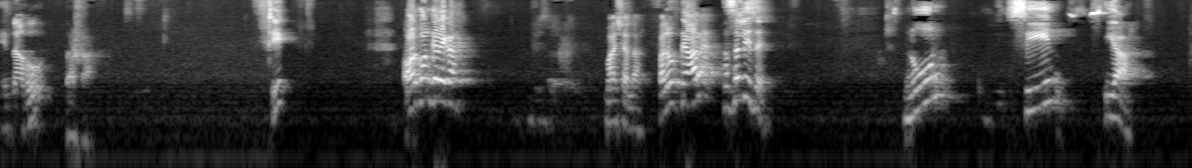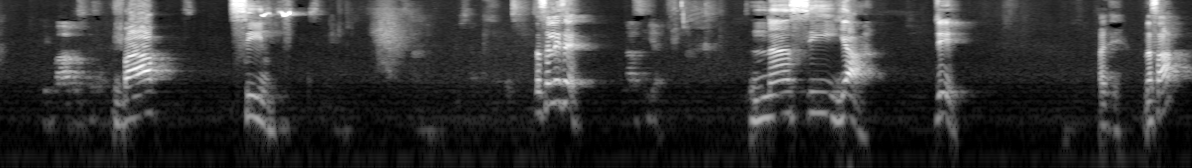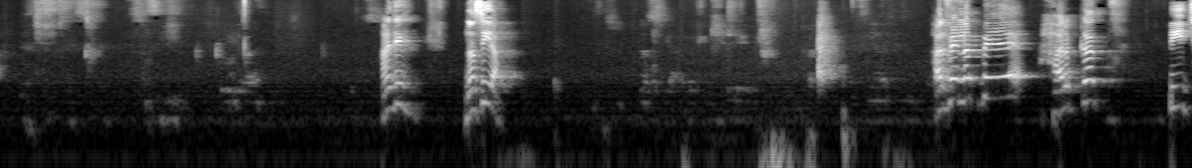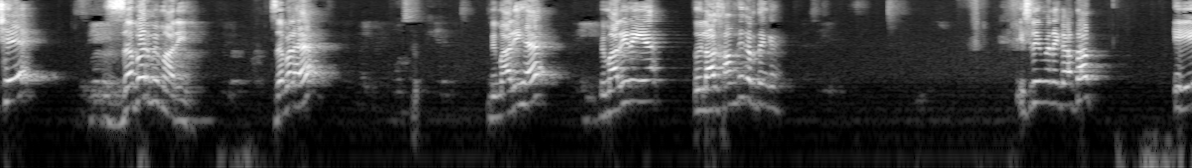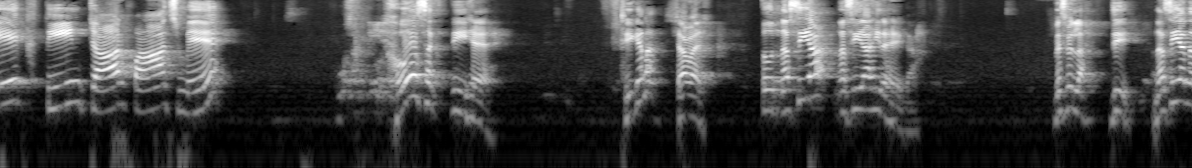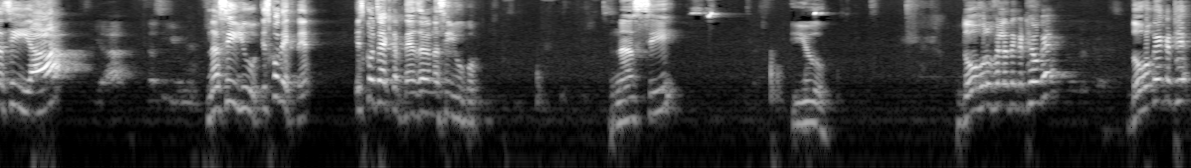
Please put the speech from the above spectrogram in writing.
انه طغى ٹھیک؟ اور کون کرے گا؟ ماشاء اللہ فروخت تیار ہے؟ تسلی سے۔ نون، سین، یا۔ باپ، سین۔ تسلی سے۔ نسیا جی۔ ہاں جی۔ نسا؟ ہاں جی نسیا حرف لت پہ حرکت پیچھے زبر بیماری۔ زبر ہے؟ بیماری ہے؟ بیماری نہیں ہے، تو علاج خام نہیں کر دیں گے۔ اس لیے میں نے کہا تھا، ایک، تین، چار، پانچ میں سکتی ہے۔ ٹھیک ہے نا؟ شاباش۔ تو نسیا نسیا ہی رہے گا۔ بسم اللہ۔ جی نسیا نسیا نسی یو اس کو دیکھتے ہیں۔ اس کو چیک کرتے ہیں ذرا نسی یو کو۔ نسی یو دو حروف اللہ اکٹھے ہو گئے؟ دو ہو گئے اکٹھے؟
